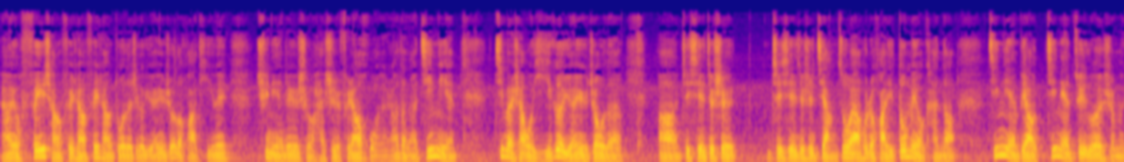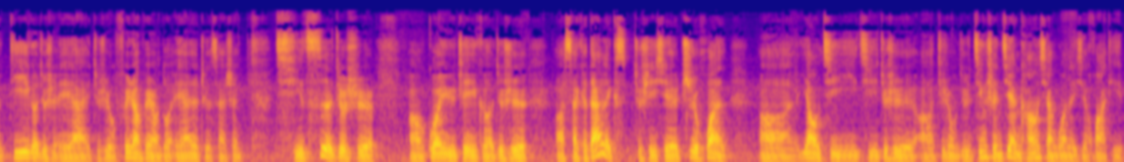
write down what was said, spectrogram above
然后有非常非常非常多的这个元宇宙的话题，因为去年这个时候还是非常火的。然后等到今年，基本上我一个元宇宙的啊这些就是这些就是讲座啊或者话题都没有看到。今年比较，今年最多的是什么？第一个就是 AI，就是有非常非常多 AI 的这个 session。其次就是，呃，关于这个就是啊 psychedelics，就是一些致幻啊药剂以及就是啊这种就是精神健康相关的一些话题，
